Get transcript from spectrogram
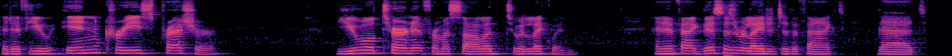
that if you increase pressure, you will turn it from a solid to a liquid. And in fact, this is related to the fact that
